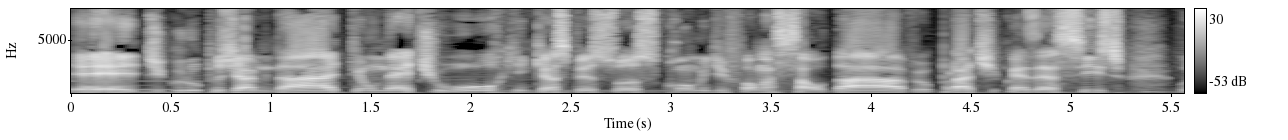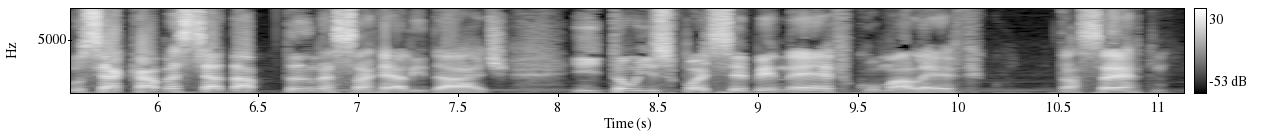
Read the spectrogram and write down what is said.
é, de grupos de amizade, tem um networking que as pessoas comem de forma saudável, praticam exercício, você acaba se adaptando a essa realidade. Então isso pode ser benéfico ou maléfico, tá certo?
